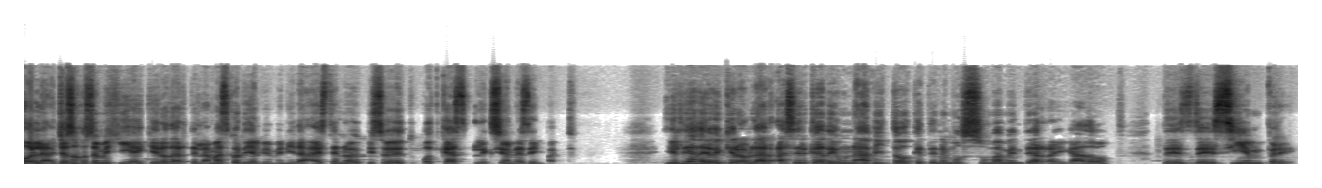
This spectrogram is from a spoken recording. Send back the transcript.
Hola, yo soy José Mejía y quiero darte la más cordial bienvenida a este nuevo episodio de tu podcast Lecciones de Impacto. Y el día de hoy quiero hablar acerca de un hábito que tenemos sumamente arraigado desde siempre.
